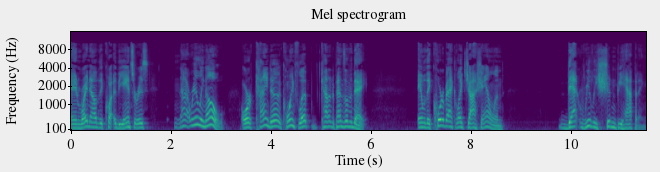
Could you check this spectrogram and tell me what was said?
And right now the the answer is not really no, or kind of coin flip. Kind of depends on the day. And with a quarterback like Josh Allen, that really shouldn't be happening.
